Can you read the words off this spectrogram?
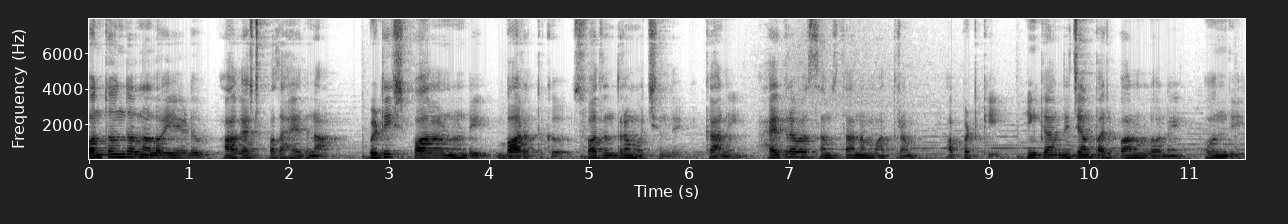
పంతొమ్మిది వందల నలభై ఏడు ఆగస్టు పదహైదున బ్రిటిష్ పాలన నుండి భారత్కు స్వాతంత్రం వచ్చింది. కానీ హైదరాబాద్ సంస్థానం మాత్రం అప్పటికి ఇంకా నిజాం పరిపాలనలోనే ఉంది.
